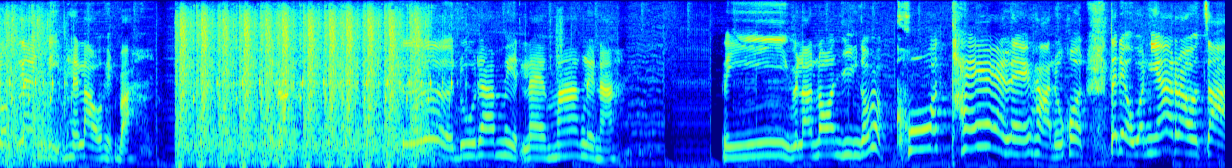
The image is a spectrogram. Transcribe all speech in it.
ลดแรงดีดให้เราเห็นปะเห็นปะเออดูดาเมจแรงมากเลยนะ นี่ เวลานอนยิงก็แบบโคตรเท่ เลยค่ะทุกคน แต่เดี๋ยววันนี้เราจะ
